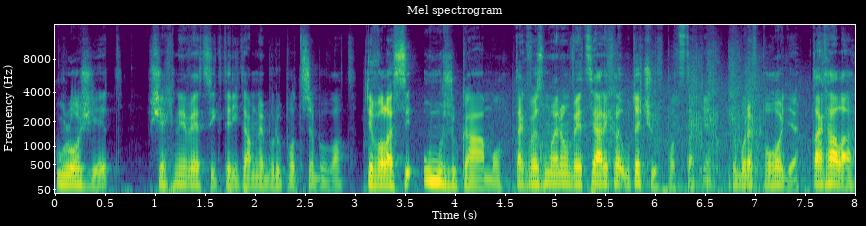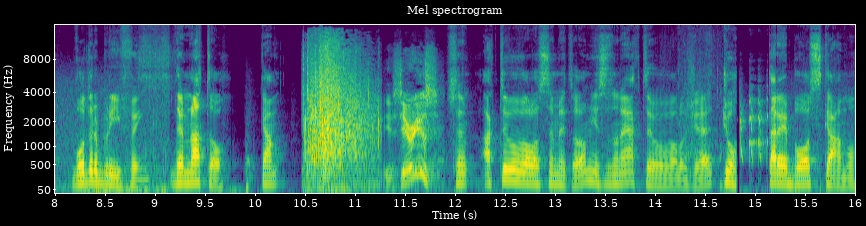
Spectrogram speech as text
uložit všechny věci, které tam nebudu potřebovat. Ty vole, si umřu, kámo. Tak vezmu jenom věci a rychle uteču v podstatě. To bude v pohodě. Tak hele, Water Briefing. Jdem na to. Kam You serious? jsem, aktivovalo se mi to, mně se to neaktivovalo, že? Do, tady je boss, kámo.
